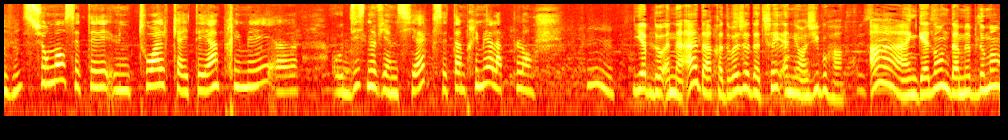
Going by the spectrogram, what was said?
Mm -hmm. Sûrement, c'était une toile qui a été imprimée au 19e siècle. C'est imprimé à la planche. Mm. Ah, un galon d'ameublement.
